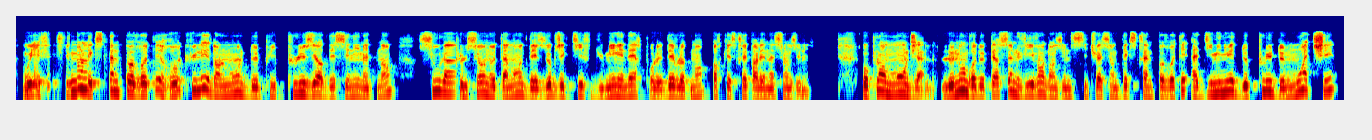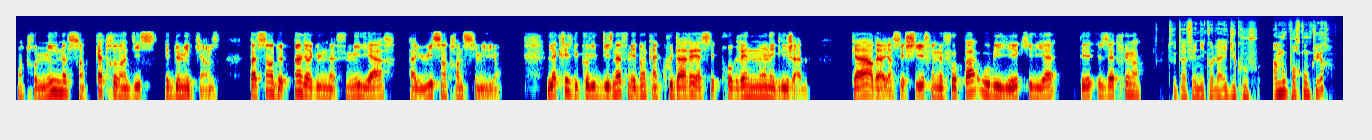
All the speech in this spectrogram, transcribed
Oui, effectivement, l'extrême pauvreté reculait dans le monde depuis plusieurs décennies maintenant, sous l'impulsion notamment des objectifs du millénaire pour le développement orchestrés par les Nations Unies. Au plan mondial, le nombre de personnes vivant dans une situation d'extrême pauvreté a diminué de plus de moitié entre 1990 et 2015, passant de 1,9 milliard à 836 millions. La crise du Covid-19 met donc un coup d'arrêt à ces progrès non négligeables, car derrière ces chiffres, il ne faut pas oublier qu'il y a des êtres humains. Tout à fait, Nicolas. Et du coup, un mot pour conclure?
